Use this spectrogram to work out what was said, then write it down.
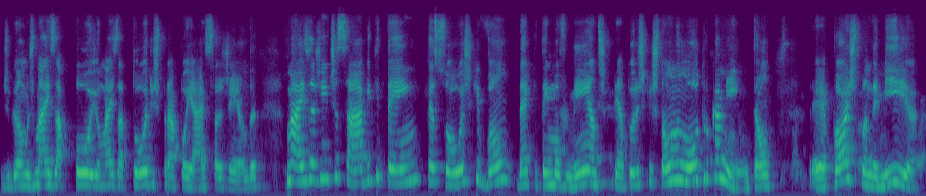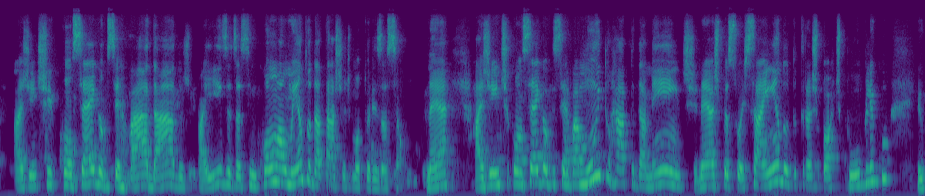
digamos, mais apoio, mais atores para apoiar essa agenda, mas a gente sabe que tem pessoas que vão, né, que tem movimentos, que tem atores que estão num outro caminho. Então, é, pós-pandemia, a gente consegue observar dados de países assim com o aumento da taxa de motorização, né? A gente consegue observar muito rapidamente, né, as pessoas saindo do transporte público. Eu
